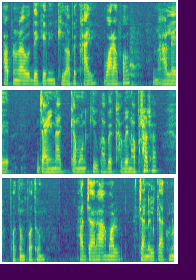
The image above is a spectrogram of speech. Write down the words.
আপনারাও দেখে নিন কীভাবে খাই বড়া পাও। নাহলে জানি না কেমন কীভাবে খাবেন আপনারা। প্রথম প্রথম। আর যারা আমার চ্যানেলকে এখনও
